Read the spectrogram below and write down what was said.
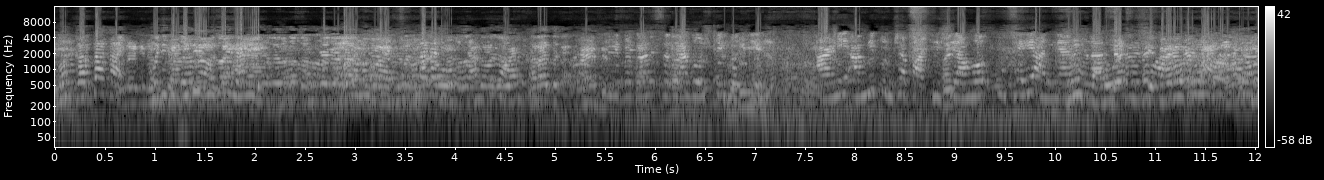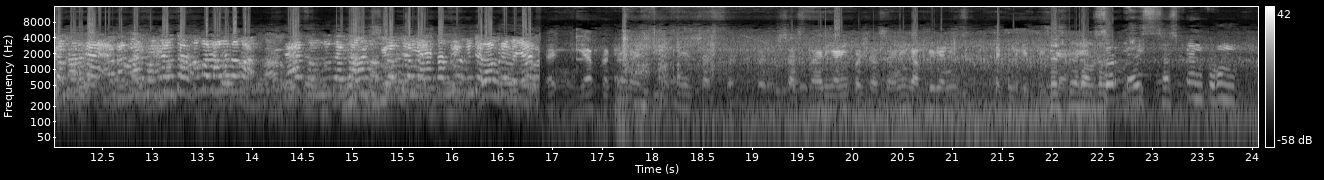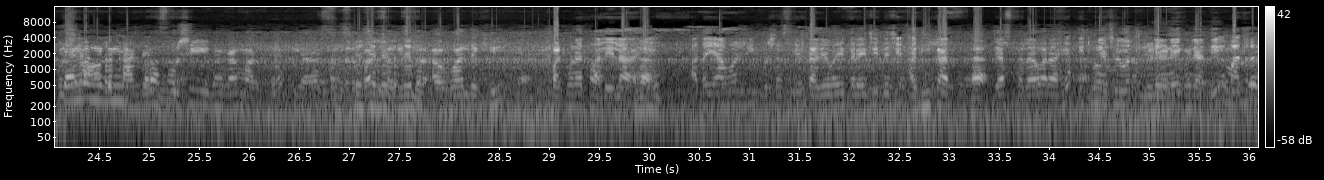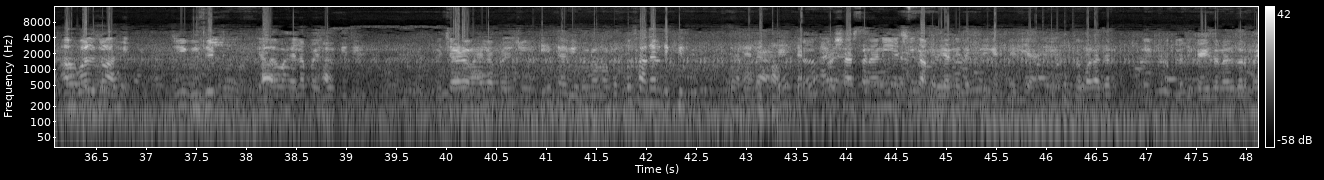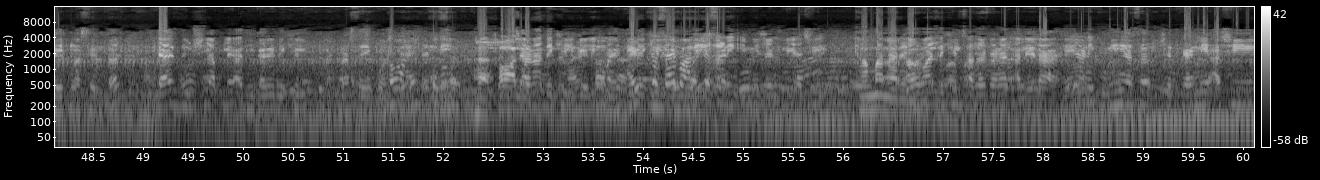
मग करता काय म्हणजे किती झाली सगळ्या गोष्टी होतील आणि आम्ही तुमच्या पाठीशी आहोत. कुठेही अन्याय होणार या प्रकाराची शासन- शासनाने आणि प्रशासनाने गांभीर्याने दखल घेतली सस्पेंड करून. कृषी विभागामार्फत या संदर्भात अहवाल देखील पाठवण्यात आलेला आहे. आता यावर जी प्रशासकीय कार्यवाही करायची त्याचे अधिकार ज्या स्तरावर आहे तिथून याच्यावर निर्णय घेण्यात येईल. मात्र अहवाल जो आहे जी व्हिजिट याला व्हायला पाहिजे होती ती. विचारणा व्हायला पाहिजे होती. त्या विभागामार्फत तो सादर देखील झालेला आहे. त्या प्रशासनाने याची गांभीर्याने दखल घेतलेली आहे. तुम्हाला जर आपल्याला काही जणांना जर माहीत नसेल तर त्याच दिवशी आपले अधिकारी देखील घटनास्थळी पोहोचले. त्यांनी विचारणा देखील केली माहिती देखील आणि इमिजिएटली याची अहवाल देखील सादर करण्यात आलेला आहे. आणि कुणीही असं शेतकऱ्यांनी अशी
